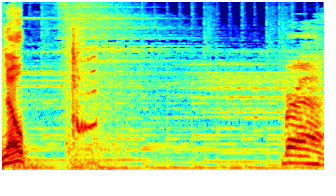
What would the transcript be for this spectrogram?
Nope. Bruh.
